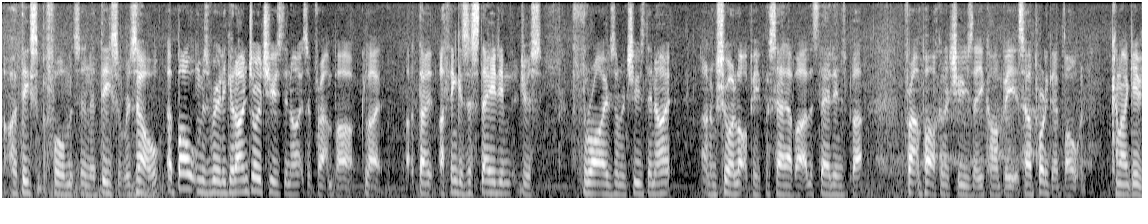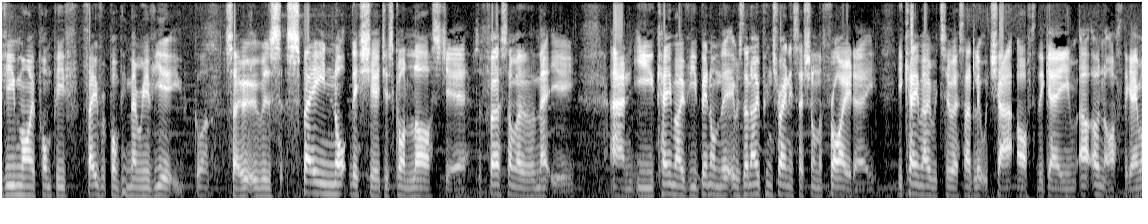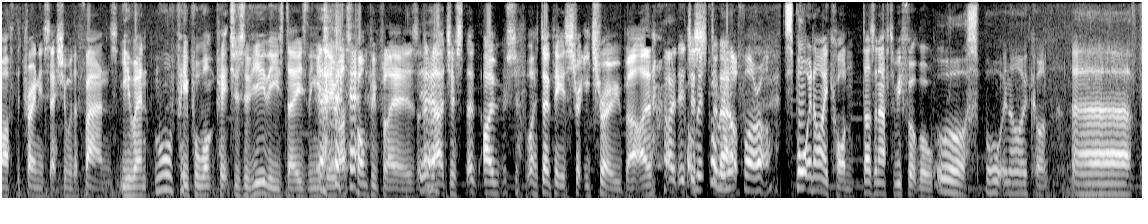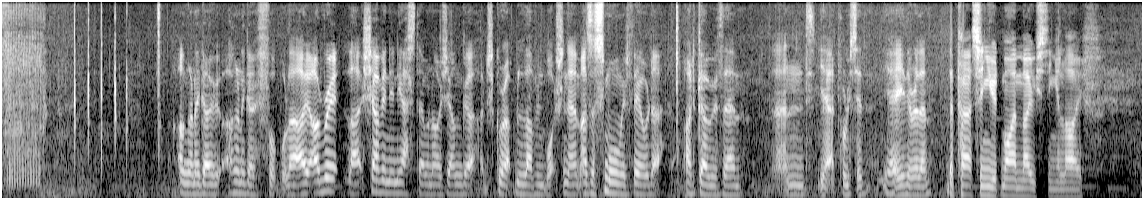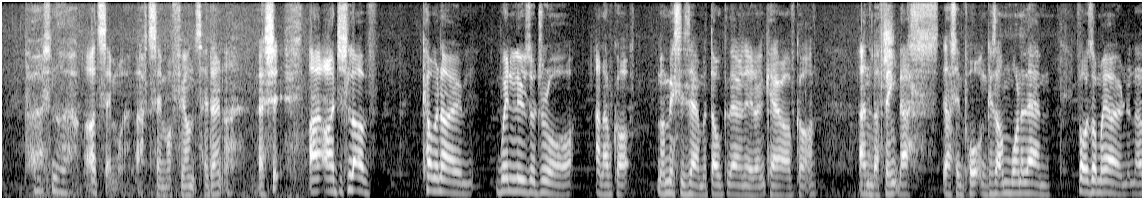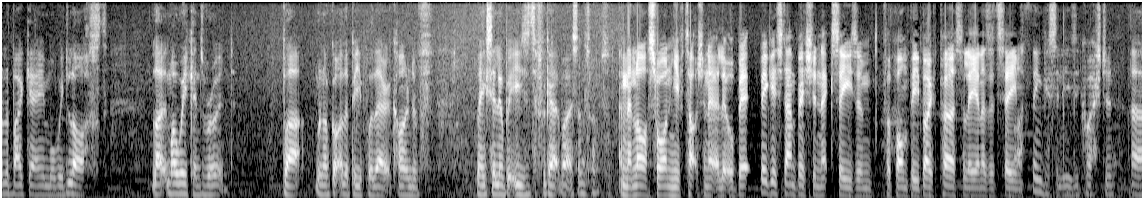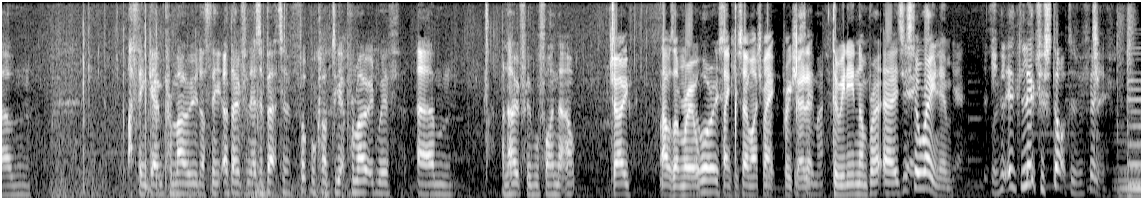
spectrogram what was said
a decent performance and a decent result. At Bolton was really good. I enjoy Tuesday nights at Fratton Park. Like, I, don't, I think it's a stadium that just thrives on a Tuesday night, and I'm sure a lot of people say that about other stadiums, but Fratton Park on a Tuesday you can't beat it. So I'll probably go Bolton. Can I give you my Pompey favourite Pompey memory of you? Go on. So it was Spain, not this year, just gone last year. It's the first time I've ever met you. And you came over, you've been on the, it was an open training session on the Friday. You came over to us, had a little chat after the game, uh, oh, not after the game, after the training session with the fans. You went, more people want pictures of you these days than you do us Pompey players. Yeah. And that just, I, I don't think it's strictly true, but I, it Probably, just probably out. not far off. Sporting icon, doesn't have to be football. Oh, sporting icon. Uh, I'm gonna go. I'm gonna go footballer. I, I re- like Xavi and Iniesta when I was younger. I just grew up loving watching them. As a small midfielder, I'd go with them. And yeah, I'd probably say yeah either of them. The person you admire most in your life. Personally, I'd say my. I have to say my fiance, don't I? I, I just love coming home, win, lose or draw, and I've got my missus there, and my dog there, and they don't care how I've got 'em. And I think that's that's important because I'm one of them. If I was on my own and had a bad game or we'd lost, like my weekend's ruined. But when I've got other people there, it kind of makes it a little bit easier to forget about it sometimes. And then last one, you've touched on it a little bit. Biggest ambition next season for Pompey, both personally and as a team. I think it's an easy question. Um, I think getting promoted. I think I don't think there's a better football club to get promoted with, um, and hopefully we'll find that out. Joe, that was unreal. No worries. Thank you so much, mate. Appreciate Good it. you, mate. Do we need an umbrella? Uh, is it still raining? It literally stopped as we finished.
